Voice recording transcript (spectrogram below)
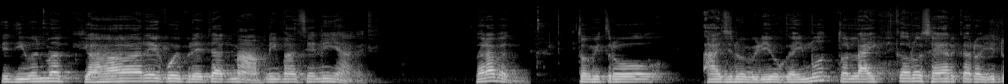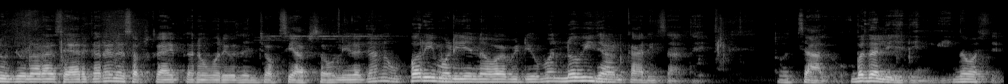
કે જીવનમાં ક્યારે કોઈ પ્રેતાત્મા આપણી પાસે નહીં આવે. બરાબર? તો મિત્રો, આજનો વીડિયો ગમ્યો તો લાઈક કરો શેર કરો યુટ્યુબ જોનારા શેર કરે ને સબસ્ક્રાઈબ કરો. મારી વદન ચોકસી આપ સૌની રજાનો ફરી મળીએ નવા વિડીયોમાં નવી જાણકારી સાથે. તો ચાલો, બદલીએ જિંદગી. નમસ્તે.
